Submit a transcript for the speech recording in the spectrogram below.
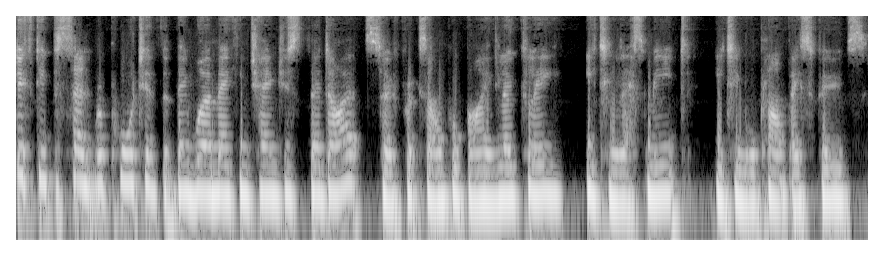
50% reported that they were making changes to their diet. So, for example, buying locally, eating less meat, eating more plant based foods.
